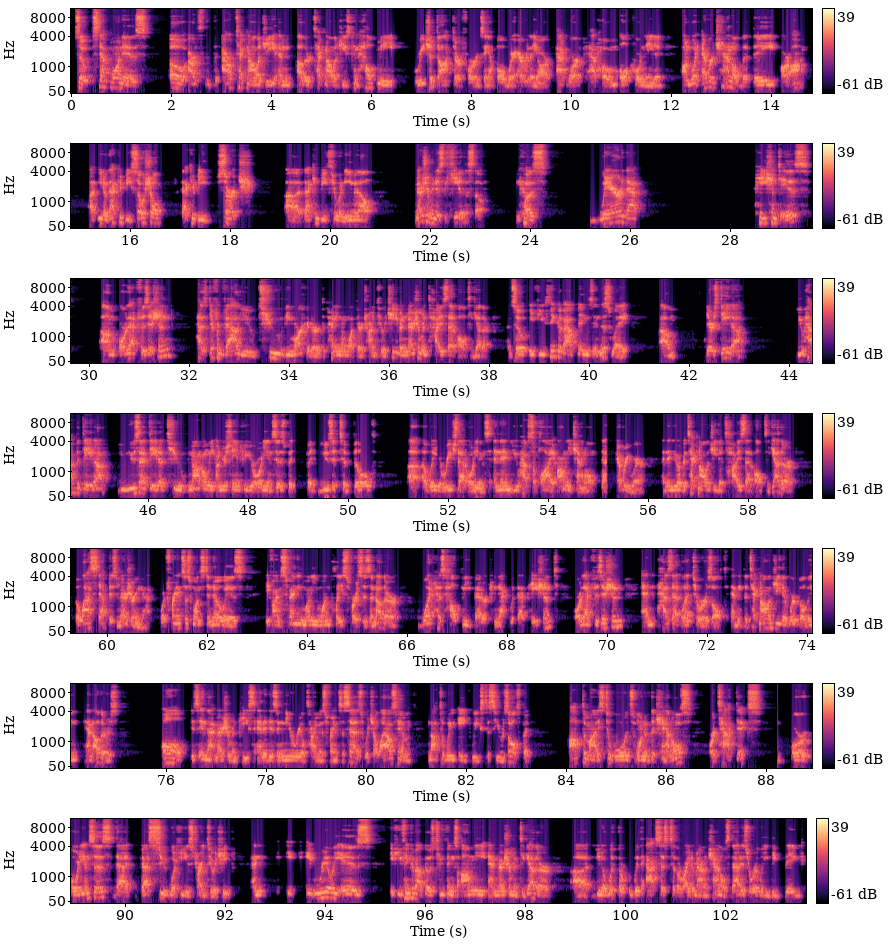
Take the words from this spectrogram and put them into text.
So step one is, oh, our our technology and other technologies can help me reach a doctor, for example, wherever they are, at work, at home, all coordinated on whatever channel that they are on. Uh, you know, that could be social, that could be search, uh, that can be through an email. Measurement is the key to this, though, because where that patient is um, or that physician has different value to the marketer depending on what they're trying to achieve, and measurement ties that all together. And so, if you think about things in this way, um, there's data. You have the data you use that data to not only understand who your audience is, but but use it to build uh, a way to reach that audience. And then you have supply omni-channel that everywhere, and then you have a technology that ties that all together. The last step is measuring that. What Francis wants to know is if I'm spending money one place versus another, what has helped me better connect with that patient or that physician? And has that led to a result? And the technology that we're building and others all is in that measurement piece, and it is in near real time, as Francis says, which allows him not to wait eight weeks to see results, but optimize towards one of the channels or tactics or audiences that best suit what he is trying to achieve. And it, it really is, if you think about those two things, omni and measurement together, uh, you know, with the with access to the right amount of channels, that is really the big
